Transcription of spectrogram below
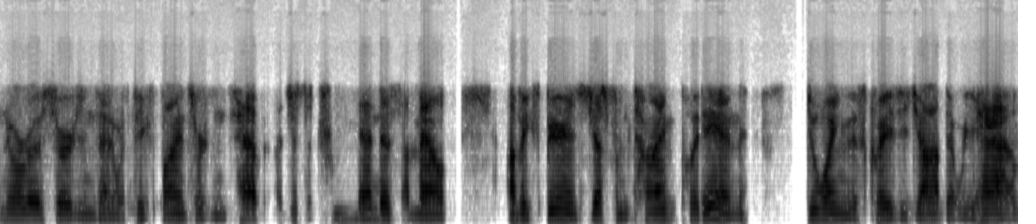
neurosurgeons and orthopedic spine surgeons have just a tremendous amount of experience just from time put in doing this crazy job that we have.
